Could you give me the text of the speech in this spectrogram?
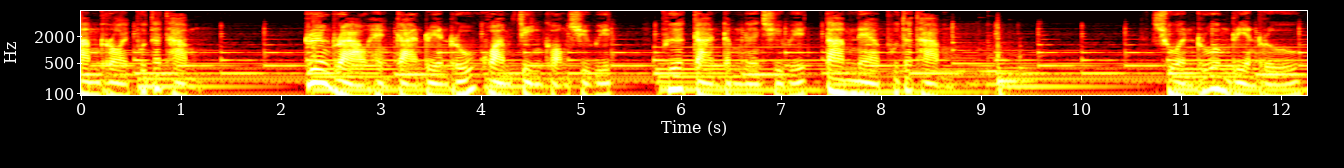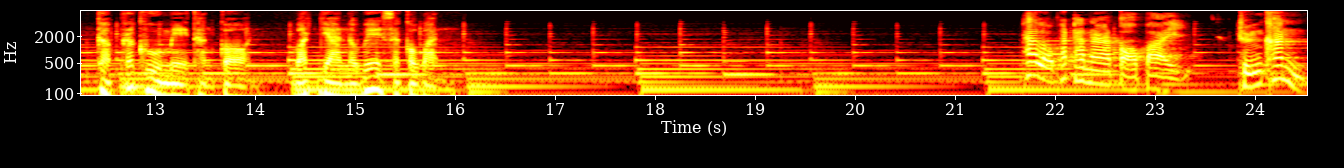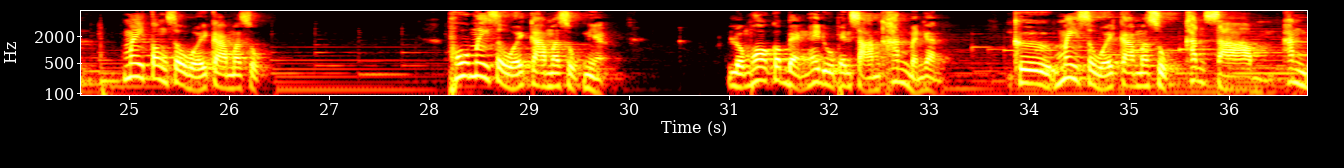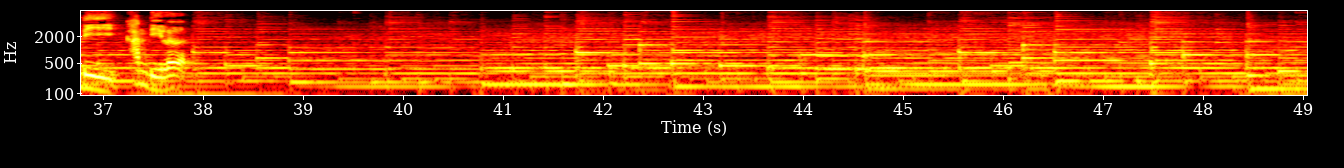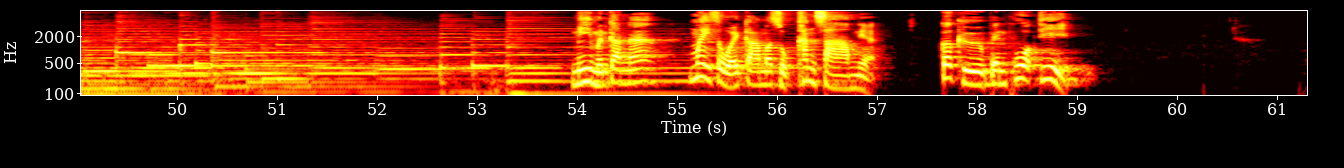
ตามรอยพุทธธรรม เรื่องราวแห่งการเรียนรู้ความจริงของชีวิต เพื่อการดำเนินชีวิตตามแนวพุทธธรรม ชวนร่วมเรียนรู้กับพระครูเมธังกร วัดยาณเวศกวันถ้าเราพัฒนาต่อไป ถึงขั้นไม่ต้องเสวยกามาสุข ผู้ไม่เสวยกามาสุขเนี่ย หลวงพ่อก็แบ่งให้ดูเป็นสามขั้นเหมือนกัน คือไม่สวยกามาสุขขั้นสามขั้นดีขั้นดีเลิศมีเหมือนกันนะ ไม่สวยกามาสุขขั้นสามเนี่ย ก็คือเป็นพวกที่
